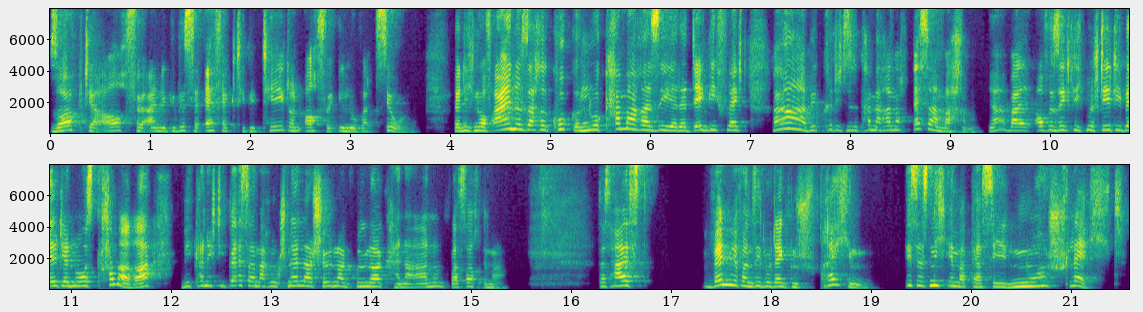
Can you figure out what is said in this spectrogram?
sorgt ja auch für eine gewisse Effektivität und auch für Innovation. Wenn ich nur auf eine Sache gucke und nur Kamera sehe, dann denke ich vielleicht, ah, wie könnte ich diese Kamera noch besser machen? Ja, weil offensichtlich besteht die Welt ja nur aus Kamera. Wie kann ich die besser machen? Schneller, schöner, grüner, keine Ahnung, was auch immer. Das heißt, wenn wir von Silo-Denken sprechen, ist es nicht immer per se nur schlecht.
